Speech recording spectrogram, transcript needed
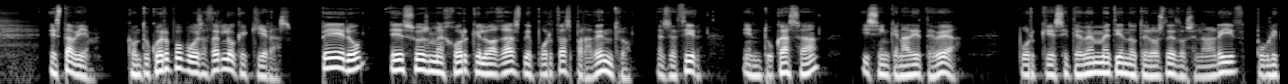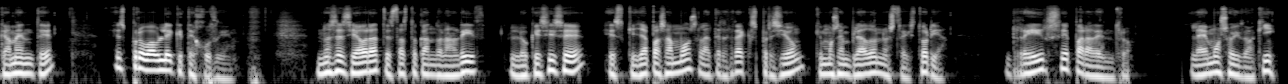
Está bien, con tu cuerpo puedes hacer lo que quieras, pero eso es mejor que lo hagas de puertas para adentro, es decir, en tu casa y sin que nadie te vea, porque si te ven metiéndote los dedos en la nariz públicamente, es probable que te juzguen. No sé si ahora te estás tocando la nariz, lo que sí sé es que ya pasamos a la tercera expresión que hemos empleado en nuestra historia. Reírse para adentro. La hemos oído aquí.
